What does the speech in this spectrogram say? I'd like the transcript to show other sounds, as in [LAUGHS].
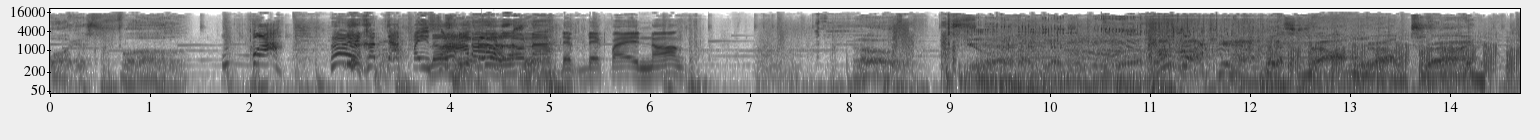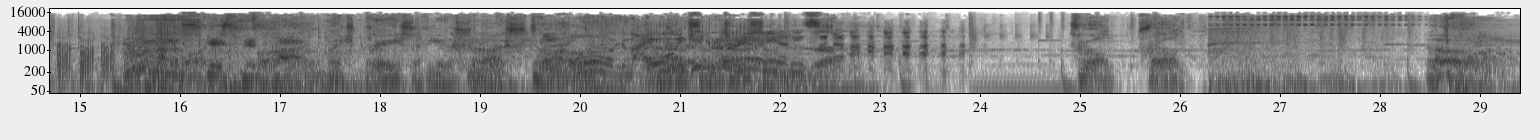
What is fall? บ้านี่ขจัดไป เริ่ม สาม มีกลินแล้วนะ เด็กๆไปน้อง Which piece of you should I start? Behold my wicked brilliance! From, from. Oh,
